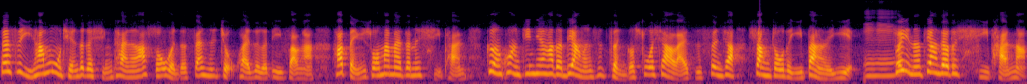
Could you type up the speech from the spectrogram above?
但是以它目前这个形态呢，它守稳的三十九块这个地方啊，它等于说慢慢在那洗盘，更何况今天它的量能是整个缩下来，只剩下上周的一半而已。嗯所以呢，这样叫做洗盘呐、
